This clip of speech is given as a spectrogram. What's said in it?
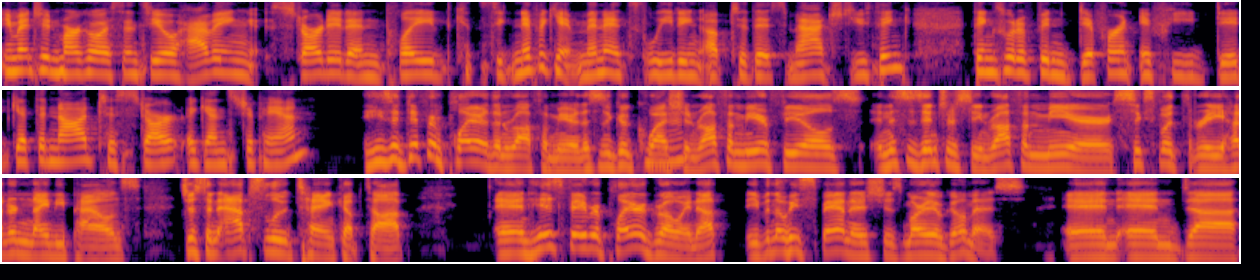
You mentioned Marco Asensio having started and played significant minutes leading up to this match. Do you think things would have been different if he did get the nod to start against Japan? He's a different player than Rafa Mir. This is a good mm-hmm. question. Mm-hmm. Rafa Mir feels, and this is interesting. Rafa Mir, six foot three, 190 pounds, just an absolute tank up top. And his favorite player growing up, even though he's Spanish, is Mario Gomez, and and uh,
